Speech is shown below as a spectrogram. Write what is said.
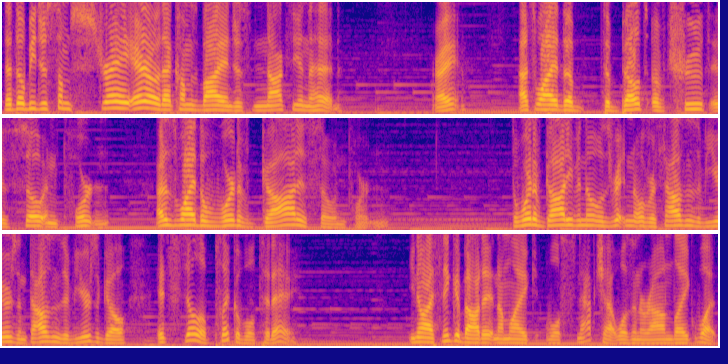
that there'll be just some stray arrow that comes by and just knocks you in the head. Right? That's why the, the belt of truth is so important. That is why the Word of God is so important. The Word of God, even though it was written over thousands of years and thousands of years ago, it's still applicable today. You know, I think about it and I'm like, well, Snapchat wasn't around like what,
